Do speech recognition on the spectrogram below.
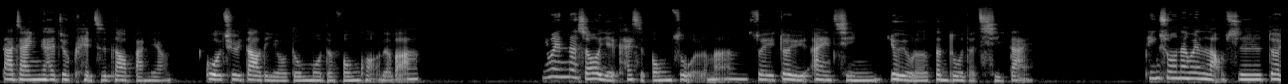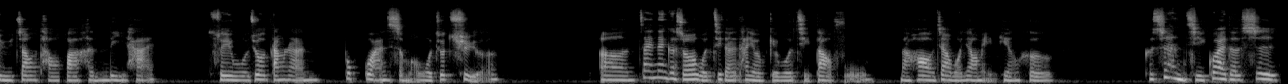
大家应该就可以知道板娘过去到底有多么的疯狂的吧？因为那时候也开始工作了嘛，所以对于爱情又有了更多的期待。听说那位老师对于招桃花很厉害，所以我就当然不管什么我就去了。嗯，在那个时候，我记得他有给我几道符，然后叫我要每天喝。可是很奇怪的是，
